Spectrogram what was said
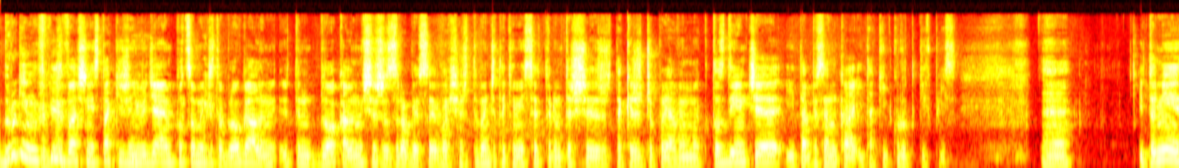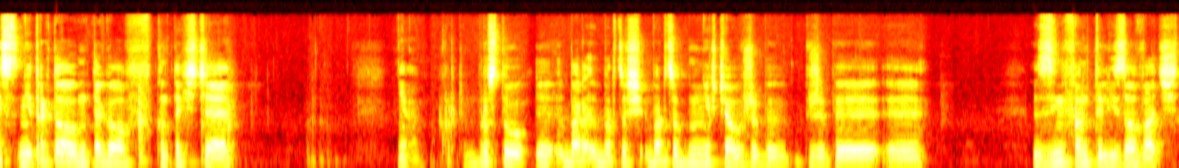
Drugi mój wpis mhm. właśnie jest taki, że nie wiedziałem po co będzie to blog, ale ten blog, ale myślę, że zrobię sobie właśnie, że to będzie takie miejsce, w którym też się takie rzeczy pojawią, jak to zdjęcie i ta piosenka i taki krótki wpis. E, I to nie jest, nie traktowałbym tego w kontekście nie wiem, kurczę, po prostu y, bar, bardzo, bardzo bym nie chciał, żeby, żeby y, zinfantylizować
